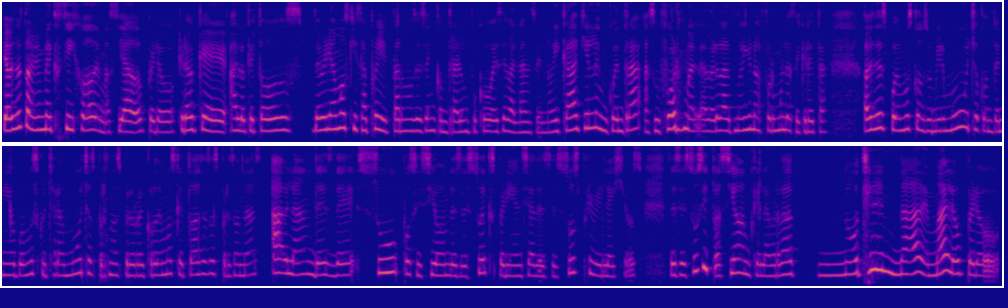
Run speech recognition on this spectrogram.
y a veces también me exijo demasiado, pero creo que a lo que todos deberíamos quizá proyectarnos es encontrar un poco ese balance, ¿no? Y cada quien lo encuentra a su forma, la verdad, no hay una fórmula secreta. A veces podemos consumir mucho contenido, podemos escuchar a muchas personas, pero recordemos que todas esas personas hablan desde su posición, desde su experiencia, desde sus privilegios, desde su situación, que la verdad no tienen nada de malo, pero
